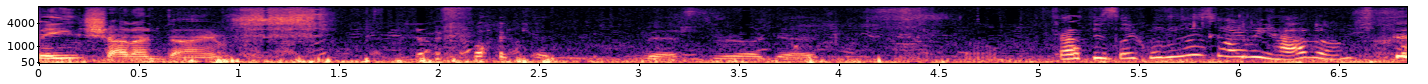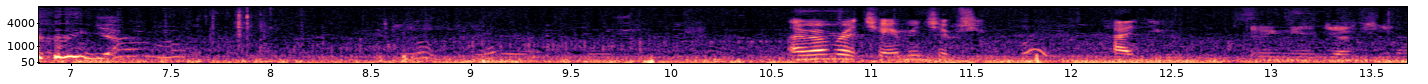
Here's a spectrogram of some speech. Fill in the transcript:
vein shot on dime. I fucking missed real good. Kathy's like, well, this is why we have them. yeah. I remember at championship she had you doing the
